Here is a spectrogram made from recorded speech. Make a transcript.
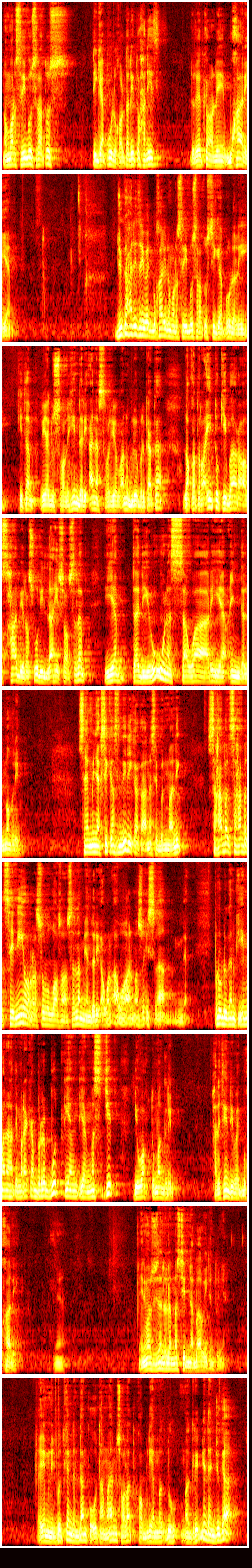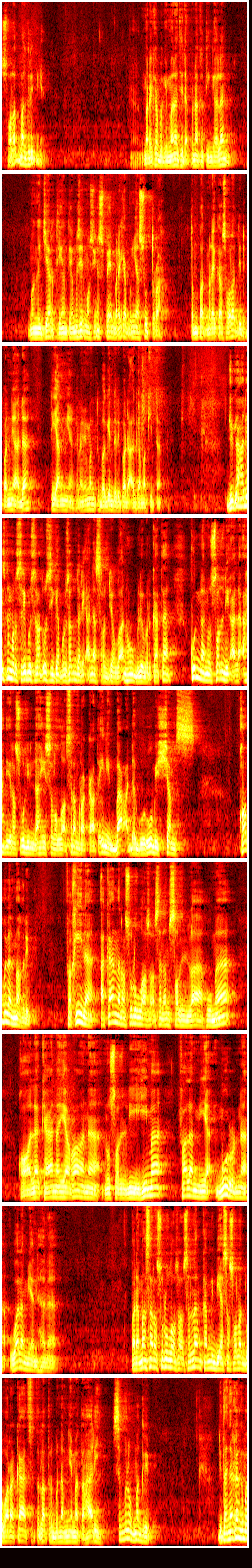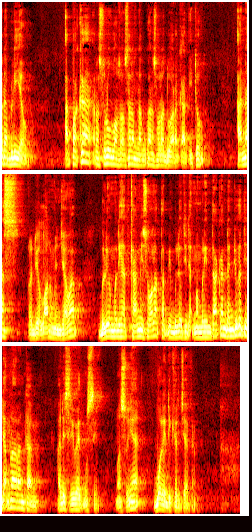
nomor 1100 30. Kalau tadi itu hadis diriwayatkan oleh Bukhari ya. Juga hadis riwayat Bukhari nomor 1130 dari kitab Riyadus Salihin dari Anas radhiyallahu anhu beliau berkata, "Laqad ra'aitu kibara ashabi Rasulillah SAW yabtadiruna as-sawariya 'inda al-maghrib." Saya menyaksikan sendiri kata Anas bin Malik, sahabat-sahabat senior Rasulullah SAW yang dari awal-awal masuk Islam, penuh dengan keimanan hati mereka berebut tiang-tiang masjid di waktu maghrib. Hadis ini riwayat Bukhari. Ya. Ini maksudnya adalah Masjid Nabawi tentunya. Ini menyebutkan tentang keutamaan sholat qabliyah maghribnya dan juga sholat maghribnya. Mereka bagaimana tidak pernah ketinggalan mengejar tiang-tiang masjid maksudnya supaya mereka punya sutra. Tempat mereka sholat di depannya ada tiangnya. Karena memang itu bagian daripada agama kita. Juga hadis nomor 1131 dari Anas radhiyallahu anhu beliau berkata, "Kunna nusalli ala ahdi Rasulillah sallallahu alaihi wasallam raka'ataini ba'da ghurubi syams qabla al-maghrib." Faqila, "Akana Rasulullah sallallahu alaihi wasallam sallahuma?" Qala kana yarana nusallihima falam ya'murna walam yanhana. Pada masa Rasulullah SAW kami biasa sholat dua rakaat setelah terbenamnya matahari sebelum maghrib. Ditanyakan kepada beliau, apakah Rasulullah SAW melakukan sholat dua rakaat itu? Anas radhiyallahu anhu menjawab, beliau melihat kami sholat tapi beliau tidak memerintahkan dan juga tidak melarang kami. Hadis riwayat Muslim. Maksudnya boleh dikerjakan.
